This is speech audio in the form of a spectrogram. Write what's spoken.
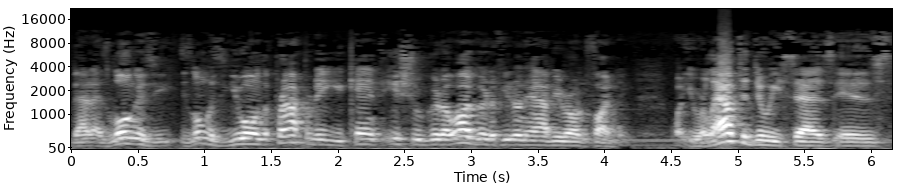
that as long as you, as long as you own the property, you can't issue good alagan if you don't have your own funding. What you're allowed to do, he says, is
